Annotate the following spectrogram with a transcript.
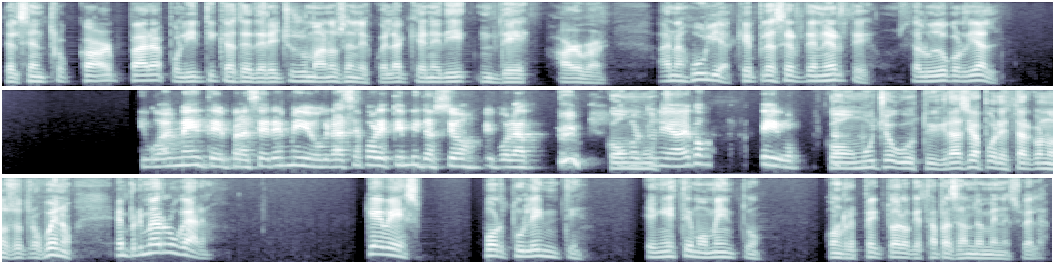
del Centro CARP para Políticas de Derechos Humanos en la Escuela Kennedy de Harvard. Ana Julia, qué placer tenerte. Un saludo cordial. Igualmente, el placer es mío. Gracias por esta invitación y por la oportunidad de compartir contigo. Con mucho gusto y gracias por estar con nosotros. Bueno, en primer lugar, ¿qué ves por tu lente en este momento con respecto a lo que está pasando en Venezuela?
